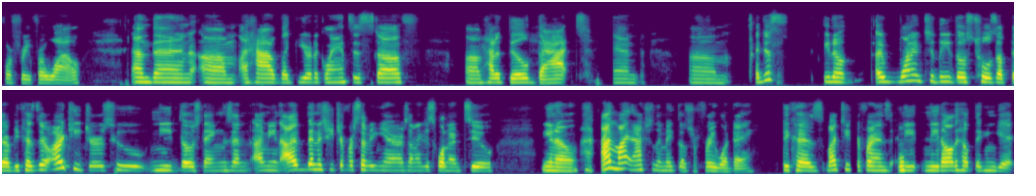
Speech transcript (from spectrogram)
for free for a while, and then um, I have like year to glances stuff, um, how to build that, and um, I just you know I wanted to leave those tools up there because there are teachers who need those things, and I mean I've been a teacher for seven years, and I just wanted to you know i might actually make those for free one day because my teacher friends mm. need need all the help they can get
